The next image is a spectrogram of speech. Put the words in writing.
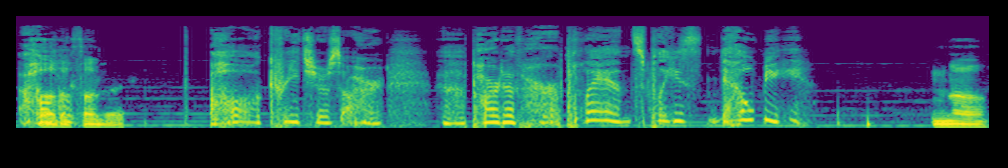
god all, of thunder. all creatures are uh, part of her plans. Please help me. No,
